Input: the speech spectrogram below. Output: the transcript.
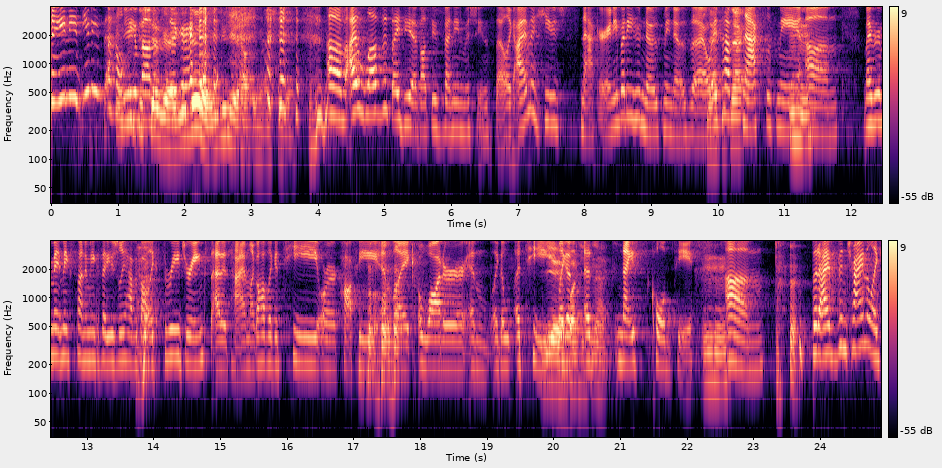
you need you need a healthy You need the amount sugar. of sugar. You do. You do need a healthy amount of sugar. Um, I love this idea about these vending machines, though. Like, I'm a huge snacker. Anybody who knows me knows that I always Snacky have snack. snacks with me. Mm-hmm. Um, my roommate makes fun of me because I usually have about like three drinks at a time. Like, I'll have like a tea or a coffee and like a water and like a, a tea, Yeah, like a bunch of snacks. Mm-hmm. nice cold tea. Um, but I've been trying to like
